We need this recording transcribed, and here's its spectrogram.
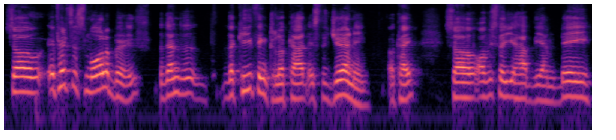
so if it's a smaller booth, then the, the key thing to look at is the journey. Okay. So obviously you have the MD,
